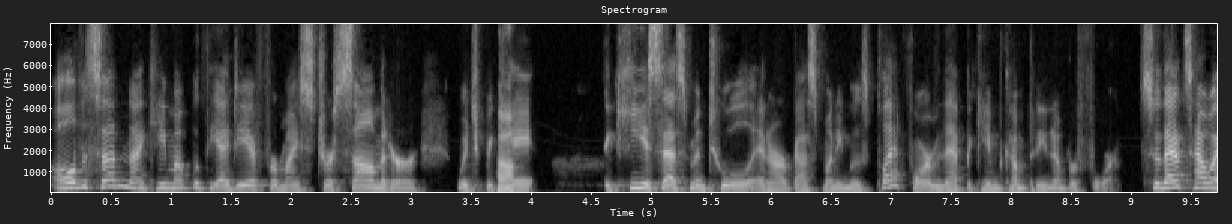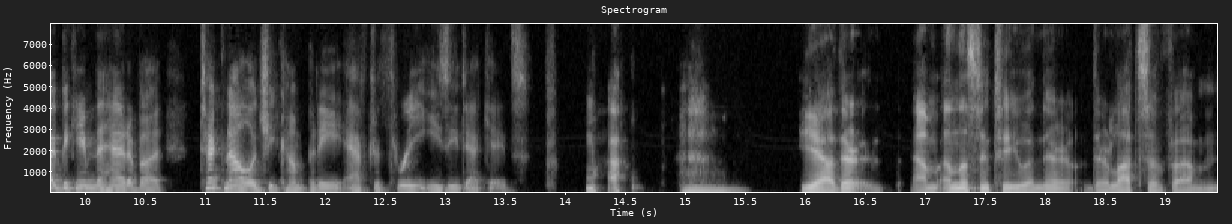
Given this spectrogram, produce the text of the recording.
all of a sudden i came up with the idea for my stressometer which became the key assessment tool in our best money moves platform and that became company number four so that's how i became the head of a technology company after three easy decades Wow. Yeah, there. I'm, I'm listening to you, and there there are lots of um,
